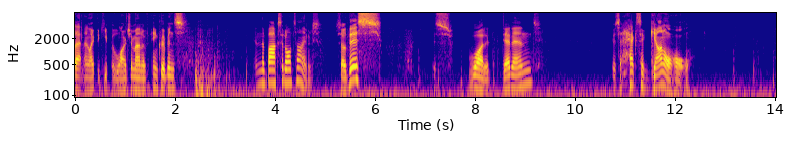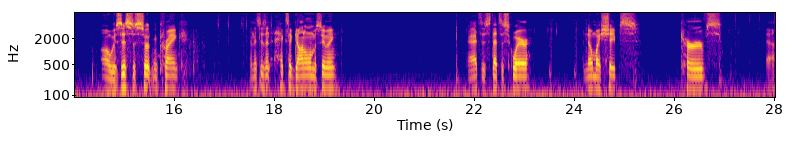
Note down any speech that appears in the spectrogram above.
that, I like to keep a large amount of ink ribbons in the box at all times. So this is, what, a dead end? There's a hexagonal hole. Oh, is this a certain crank? And this isn't hexagonal, I'm assuming? That's a, that's a square. I know my shapes. Curves. Yeah.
